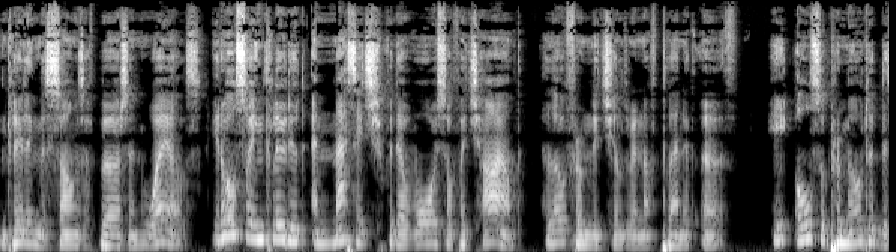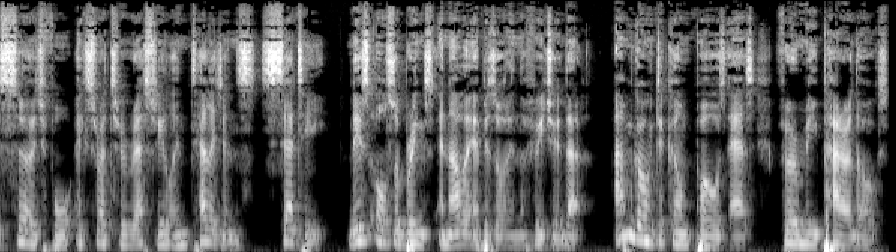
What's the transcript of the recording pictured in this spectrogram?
including the songs of birds and whales. It also included a message with the voice of a child, hello from the children of planet Earth. He also promoted the search for extraterrestrial intelligence, SETI. This also brings another episode in the future that I'm going to compose as Fermi paradox.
